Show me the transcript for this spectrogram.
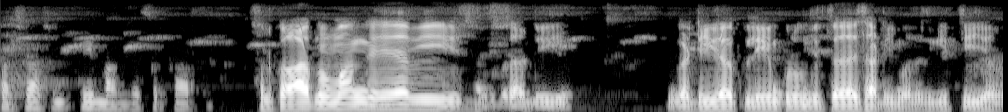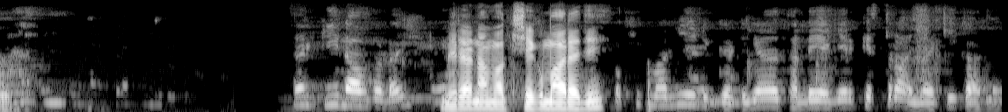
ਪ੍ਰਸ਼ਾਸਨ ਦੀ ਮੰਗ ਹੈ ਸਰਕਾਰ ਤੋਂ। ਸਰਕਾਰ ਤੋਂ ਮੰਗ ਇਹ ਹੈ ਵੀ ਸਾਡੀ ਗੱਡੀ ਦਾ ਕਲੇਮ ਕਲੂਮ ਦਿੱਤਾ ਜਾਏ ਸਾਡੀ ਮਦਦ ਕੀਤੀ ਜਾਵੇ। ਸਰ ਕੀ ਨਾਮ ਤੁਹਾਡਾ ਜੀ? ਮੇਰਾ ਨਾਮ ਅਕਸ਼ੇ ਕੁਮਾਰ ਹੈ ਜੀ। ਅਕਸ਼ੇ ਕੁਮਾਰ ਜੀ ਇਹ ਗੱਡੀਆਂ ਥੱਲੇ ਆਈਆਂ ਕਿਸ ਤਰ੍ਹਾਂ ਆਈਆਂ ਕੀ ਕਾਰਨ ਹੈ?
